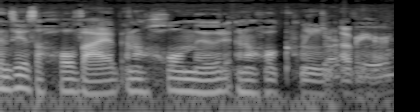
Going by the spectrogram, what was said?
Kenzie is a whole vibe and a whole mood and a whole queen over here.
